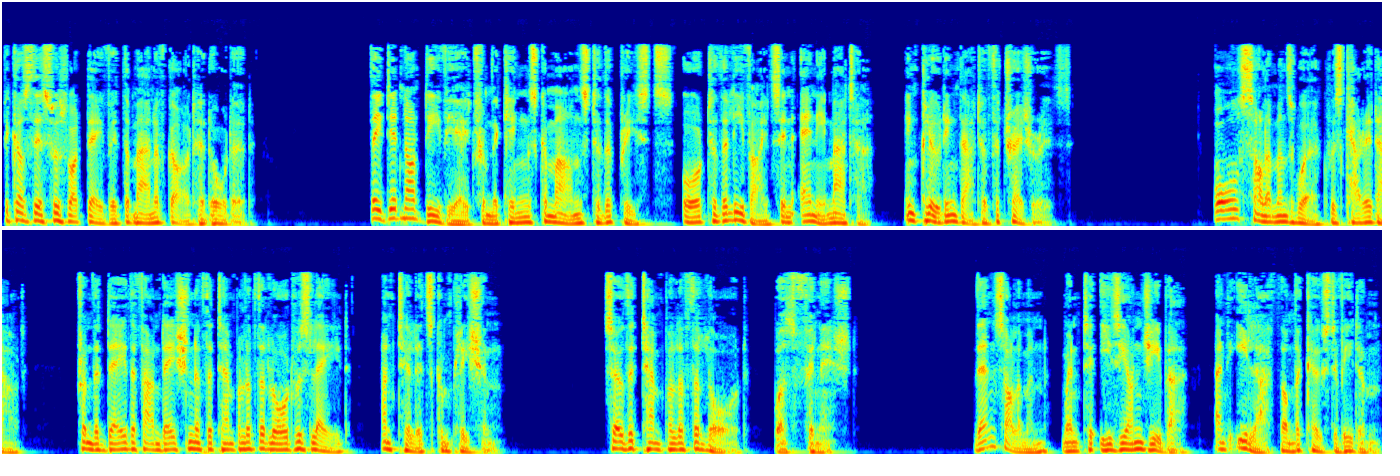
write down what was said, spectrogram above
because this was what David the man of God had ordered. They did not deviate from the king's commands to the priests or to the Levites in any matter, including that of the treasuries. All Solomon's work was carried out, from the day the foundation of the temple of the Lord was laid until its completion. So the temple of the Lord was finished. Then Solomon went to Ezion-Geber, and Elath on the coast of Edom.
